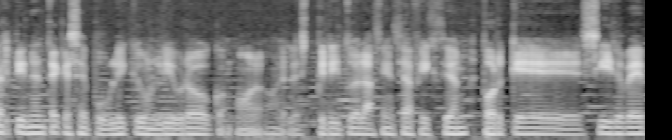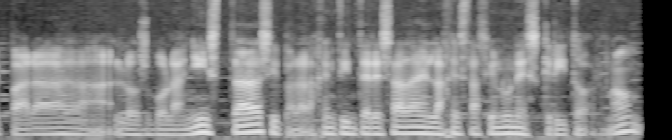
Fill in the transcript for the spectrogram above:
Pertinente que se publique un libro como El espíritu de la ciencia ficción porque sirve para los bolañistas y para la gente interesada en la gestación de un escritor. ¿no?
